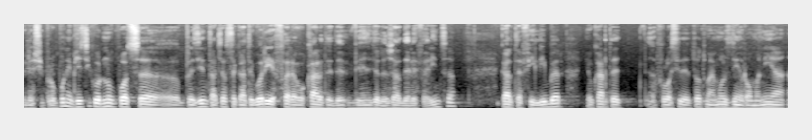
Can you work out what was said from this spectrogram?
vi le și propunem și sigur nu pot să uh, prezint această categorie fără o carte de, venită deja de referință. Cartea Fi Liber e o carte folosită de tot mai mulți din România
